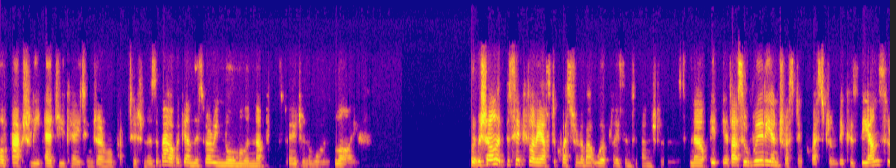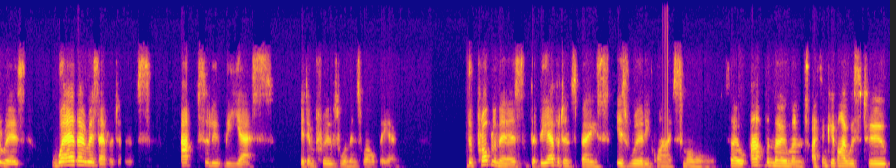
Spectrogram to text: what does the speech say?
of actually educating general practitioners about, again, this very normal and natural stage in a woman's life. But Michelle particularly asked a question about workplace interventions. Now, it, it, that's a really interesting question because the answer is where there is evidence, absolutely yes, it improves women's well-being. The problem is that the evidence base is really quite small. So at the moment, I think if I was to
